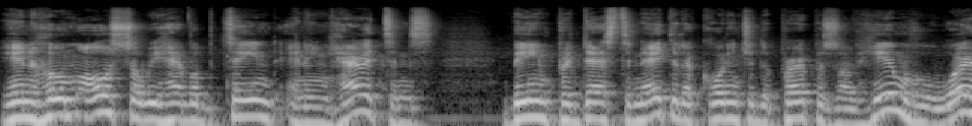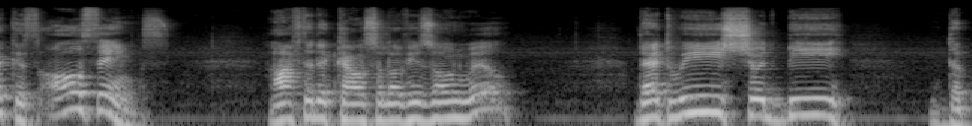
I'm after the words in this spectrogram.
in whom also we have obtained an inheritance, being predestinated according to the purpose of Him who worketh all things after the counsel of His own will, that we should be the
